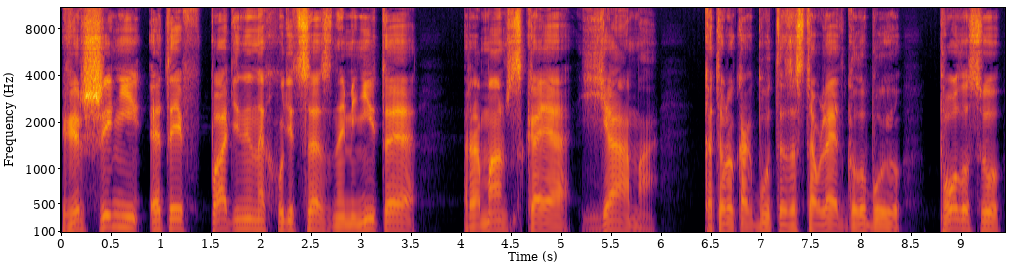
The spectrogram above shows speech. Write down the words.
В вершине этой впадины находится знаменитая Романская яма, которая как будто заставляет голубую полосу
